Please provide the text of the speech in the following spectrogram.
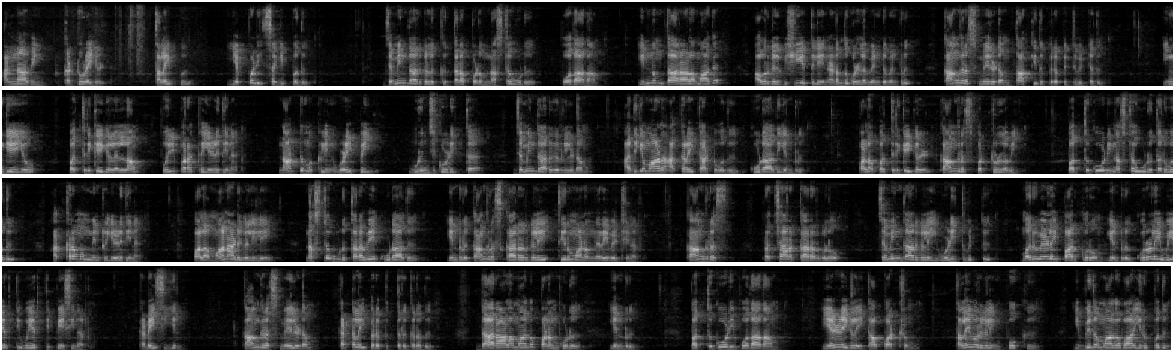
அண்ணாவின் கட்டுரைகள். தலைப்பு எப்படி சகிப்பது? ஜமீன்தார்களுக்கு தரப்படும் நஷ்டவூடு போதாதாம். இன்னும் தாராளமாக அவர்கள் விஷயத்திலே நடந்து கொள்ள வேண்டுமென்று காங்கிரஸ் மேலிடம் தாக்கீது பிறப்பித்துவிட்டது இங்கேயோ பத்திரிகைகளெல்லாம் பொய் பறக்க எழுதின நாட்டு மக்களின் உழைப்பை உறிஞ்சி கொழித்த ஜமீன்தார்களிடம் அதிகமான அக்கறை காட்டுவது கூடாது என்று பல பத்திரிகைகள் காங்கிரஸ் பற்றுள்ளவை. பத்து கோடி நஷ்ட ஊடு தருவது அக்கிரமம் என்று எழுதின. பல மாநாடுகளிலே நஷ்ட ஊடு தரவே கூடாது என்று காங்கிரஸ்காரர்களே தீர்மானம் நிறைவேற்றினர். காங்கிரஸ் பிரச்சாரக்காரர்களோ ஜமீன்தார்களை ஒழித்துவிட்டு மறுவேளை பார்க்கிறோம் என்று குரலை உயர்த்தி உயர்த்தி பேசினர். கடைசியில் காங்கிரஸ் மேலிடம் கட்டளை பிறப்பித்திருக்கிறது. தாராளமாக பணம் கொடு என்று. பத்து கோடி போதாதாம். ஏழைகளை காப்பாற்றும் தலைவர்களின் போக்கு இவ்விதமாகவா இருப்பது?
